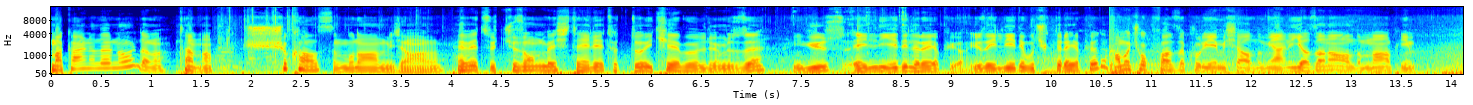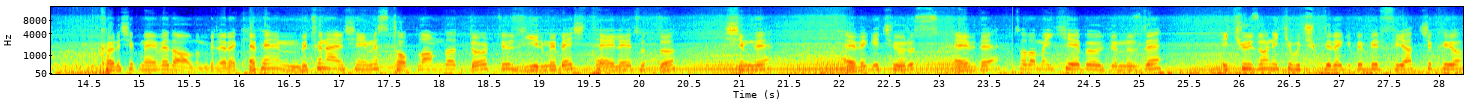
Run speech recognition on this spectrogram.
Makarnaların orada mı? Tamam. Şu kalsın bunu almayacağım abi. Evet 315 TL tuttu. ikiye böldüğümüzde 157 lira yapıyor. 157,5 lira yapıyor da. Ama çok fazla kuru yemiş aldım. Yani yazana aldım ne yapayım. Karışık meyve de aldım bilerek. Efendim bütün her şeyimiz toplamda 425 TL tuttu. Şimdi eve geçiyoruz. Evde ortalama ikiye böldüğümüzde 212,5 lira gibi bir fiyat çıkıyor.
